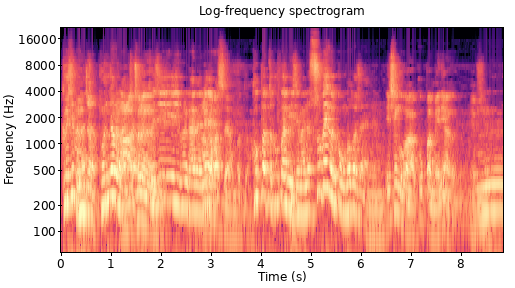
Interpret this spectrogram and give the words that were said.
그 집을 본점. 갔죠. 본점을 아, 갔죠. 저는 그 집을 안 가면은 가봤어요 한 번도 국밥도 국밥이지만 수백을 꼭 먹어줘야 돼요. 음, 이 친구가 국밥 매니아거든요 역시 음,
